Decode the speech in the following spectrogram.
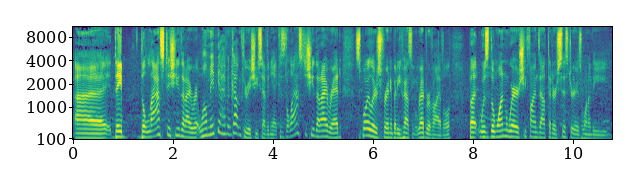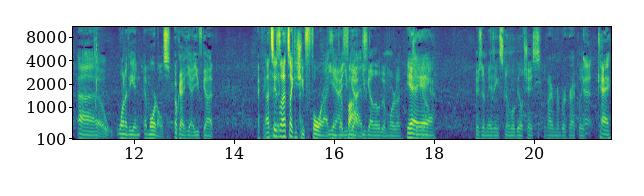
Uh, they the last issue that I read. Well, maybe I haven't gotten through issue seven yet because the last issue that I read. Spoilers for anybody who hasn't read Revival, but was the one where she finds out that her sister is one of the uh, one of the in- immortals. Okay. Yeah, you've got. I think That's another- that's like issue four, I yeah, think, or you've five. got you've got a little bit more to. yeah, to yeah, go. yeah. There's an amazing snowmobile chase, if I remember correctly. Okay.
